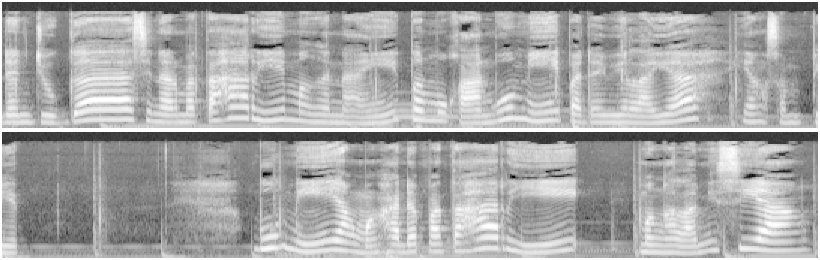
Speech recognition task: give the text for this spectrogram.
dan juga sinar matahari mengenai permukaan bumi pada wilayah yang sempit. Bumi yang menghadap matahari mengalami siang,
